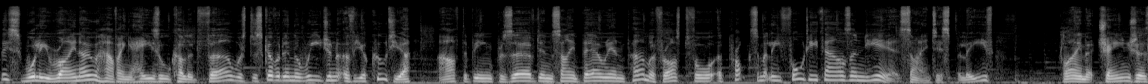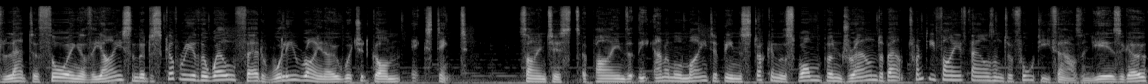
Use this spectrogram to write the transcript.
This woolly rhino having hazel-coloured fur was discovered in the region of Yakutia after being preserved in Siberian permafrost for approximately 40,000 years, scientists believe. Climate change has led to thawing of the ice and the discovery of the well-fed woolly rhino which had gone extinct. Scientists opine that the animal might have been stuck in the swamp and drowned about 25,000 to 40,000 years ago,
